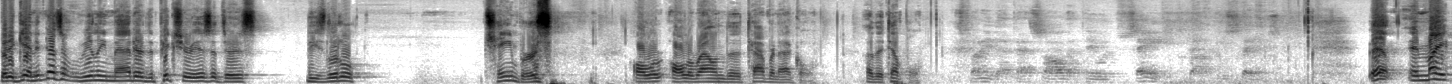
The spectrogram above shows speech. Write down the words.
But again, it doesn't really matter. The picture is that there's these little chambers all, all around the tabernacle, of the temple. It's funny that that's all that they would say about these things. Well, it might,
